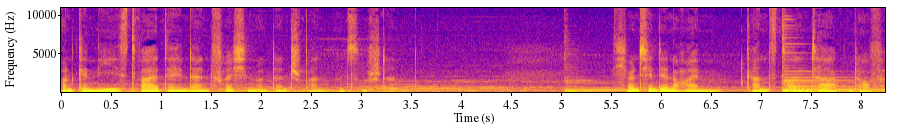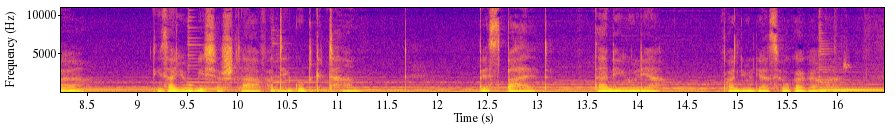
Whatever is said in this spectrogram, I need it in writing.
und genießt weiterhin deinen frischen und entspannten Zustand. Ich wünsche dir noch einen ganz tollen Tag und hoffe, dieser yogische Schlaf hat dir gut getan. Bis bald, deine Julia von Julias Yoga Garage.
